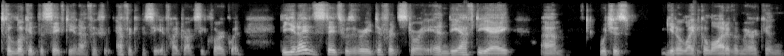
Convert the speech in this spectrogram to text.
to look at the safety and effic efficacy of hydroxychloroquine. The United States was a very different story, and the FDA, um, which is you know like a lot of American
